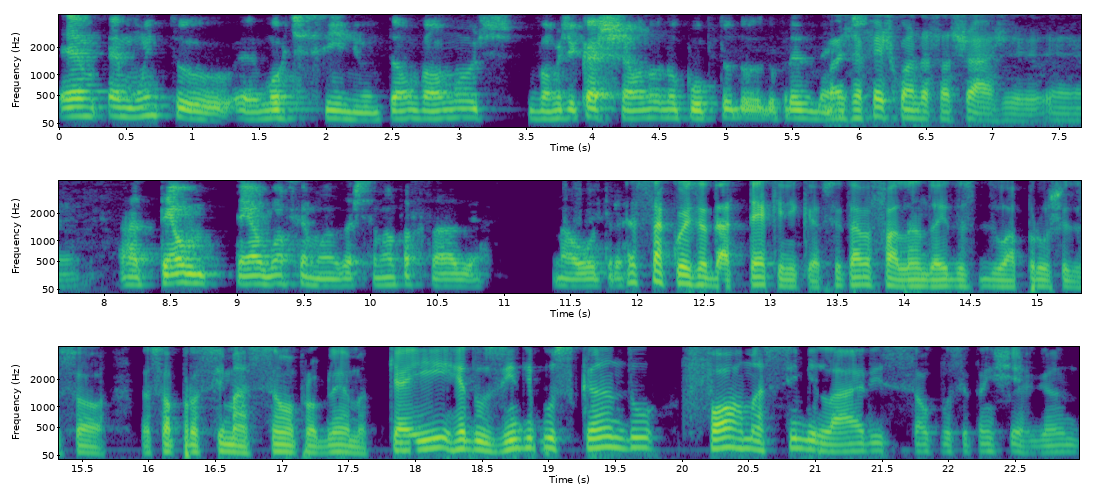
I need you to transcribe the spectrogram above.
é, é muito é, morticínio, então vamos vamos de caixão no, no púlpito do, do presidente. Mas você fez quando essa charge? É... Ah, tem, tem algumas semanas, acho que semana passada, na outra. Essa coisa da técnica, você estava falando aí do, do approach, do seu, da sua aproximação ao problema, que é ir reduzindo e buscando formas similares ao que você está enxergando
